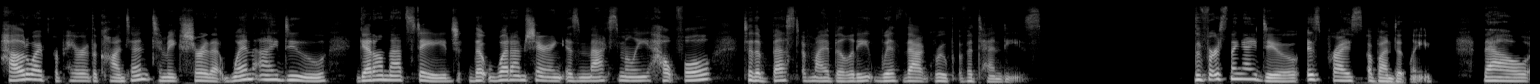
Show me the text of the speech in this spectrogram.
how do I prepare the content to make sure that when I do get on that stage, that what I'm sharing is maximally helpful to the best of my ability with that group of attendees. The first thing I do is price abundantly. Now,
